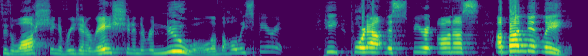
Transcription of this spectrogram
through the washing of regeneration and the renewal of the Holy Spirit. He poured out this Spirit on us abundantly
